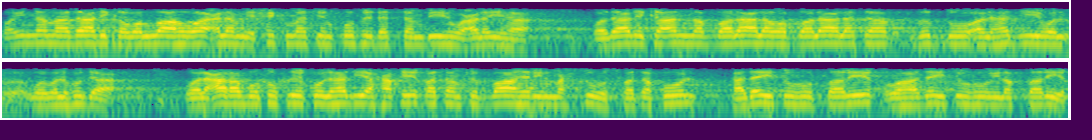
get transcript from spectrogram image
وإنما ذلك والله أعلم لحكمة قصد التنبيه عليها وذلك أن الضلال والضلالة ضد الهدي والهدى والعرب تطلق الهدي حقيقة في الظاهر المحسوس فتقول هديته الطريق وهديته إلى الطريق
